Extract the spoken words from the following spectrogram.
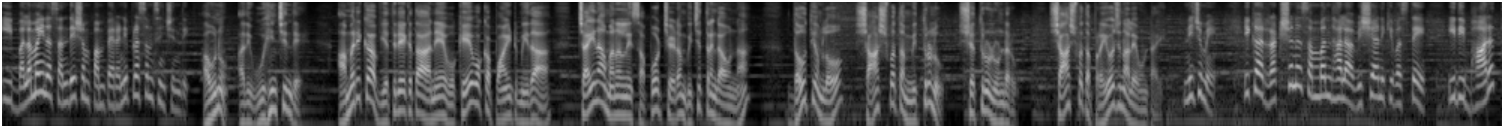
ఈ బలమైన సందేశం పంపారని ప్రశంసించింది. అవును అది ఊహించిందే. అమెరికా వ్యతిరేకత అనే ఒకే ఒక పాయింట్ మీద చైనా మనల్ని సపోర్ట్ చేయడం విచిత్రంగా ఉన్నా దౌత్యంలో శాశ్వత మిత్రులు శత్రువులుండరు శాశ్వత ప్రయోజనాలే ఉంటాయి. నిజమే. ఇక రక్షణ సంబంధాల విషయానికి వస్తే ఇది భారత్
